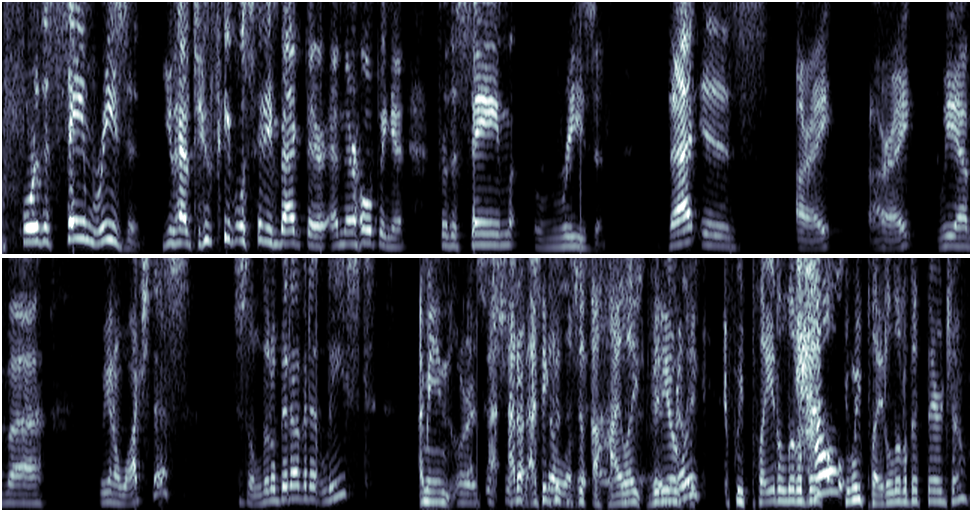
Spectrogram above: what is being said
For the same reason, you have two people sitting back there and they're hoping it for the same reason. That is all right. All right. We have uh we're gonna watch this, just a little bit of it at least. I mean, Or is this I- just I I think this is just it? a Or is this highlight just- video. Really? If we played a little How- bit, can we play it a little bit there, Joe?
